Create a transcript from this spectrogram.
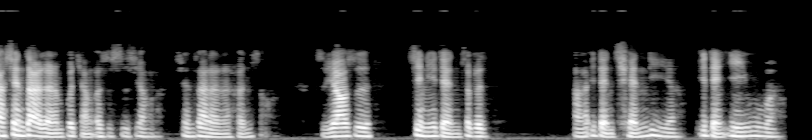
但现在的人不讲二十四孝了，现在的人很少，只要是尽一点这个啊一点权利啊，一点义务啊，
